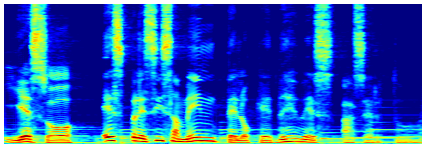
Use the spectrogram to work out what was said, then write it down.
Y eso es precisamente lo que debes hacer tú.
